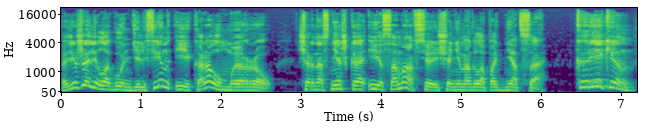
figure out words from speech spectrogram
лежали лагун-дельфин и караул Мэрроу. Черноснежка и сама все еще не могла подняться. «Крикин!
